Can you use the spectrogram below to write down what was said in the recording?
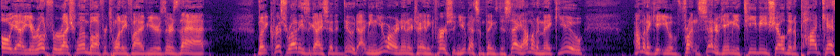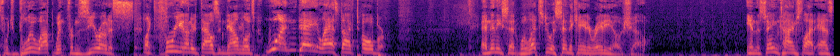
Oh, yeah, you wrote for Rush Limbaugh for 25 years. There's that. But Chris Ruddy's the guy who said, dude, I mean, you are an entertaining person. You got some things to say. I'm going to make you, I'm going to get you front and center. Gave me a TV show, then a podcast, which blew up, went from zero to like 300,000 downloads one day last October. And then he said, well, let's do a syndicated radio show. in the same time slot as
